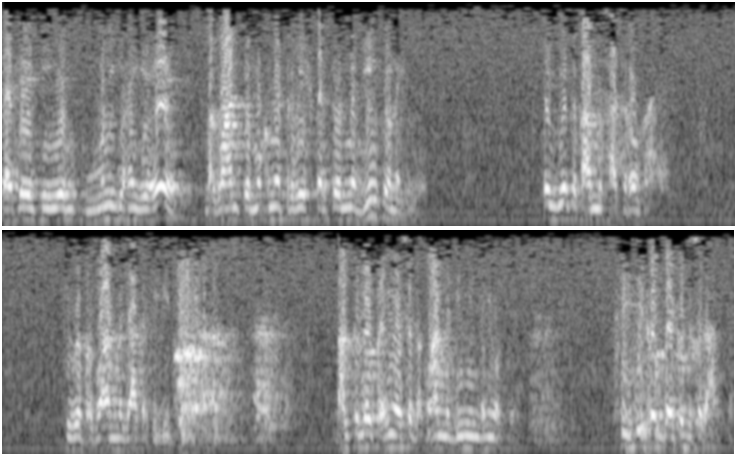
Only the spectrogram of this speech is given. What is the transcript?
कहते हैं कि ये मुनि जो है, ये है, भगवान के मुख में प्रवेश करके उनमें दीन तो नहीं है। तो ये तो काम निशाचरों का है, कि वे भगवान में जाकर के लीन भक्त लोग कहीं ऐसे भगवान में दीन नहीं होते। ये लोग बैकुंठ से जाते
